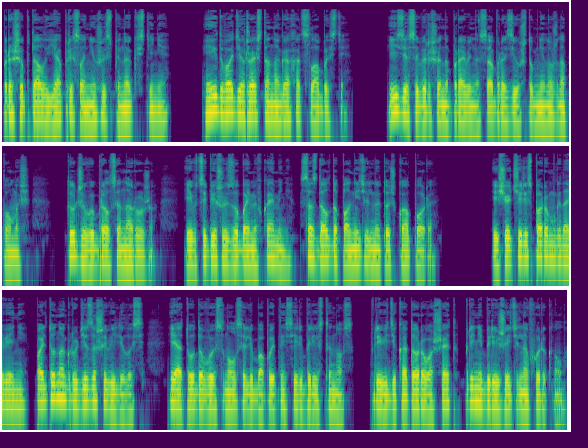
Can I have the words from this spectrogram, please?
прошептал я, прислонившись спиной к стене и едва держась на ногах от слабости. Изи, совершенно правильно сообразив, что мне нужна помощь, тут же выбрался наружу и, вцепившись зубами в камень, создал дополнительную точку опоры. Еще через пару мгновений пальто на груди зашевелилось, и оттуда высунулся любопытный серебристый нос, при виде которого Шет пренебрежительно фыркнул.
